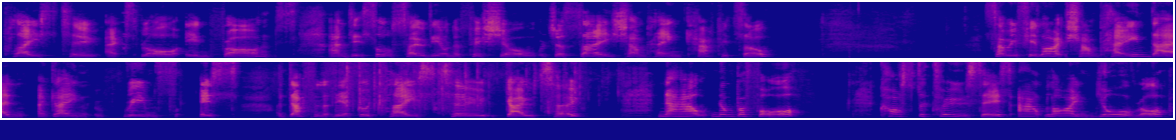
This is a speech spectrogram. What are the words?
place to explore in france and it's also the unofficial just say champagne capital. So if you like champagne then again reims is definitely a good place to go to. Now number four Costa Cruises outline Europe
